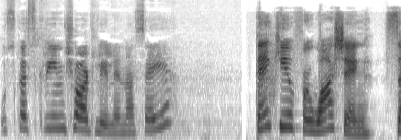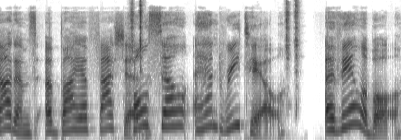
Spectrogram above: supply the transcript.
उसका स्क्रीनशॉट ले लेना सही है? Thank you for watching Saddam's Abaya Fashion. Wholesale and Retail. Available.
